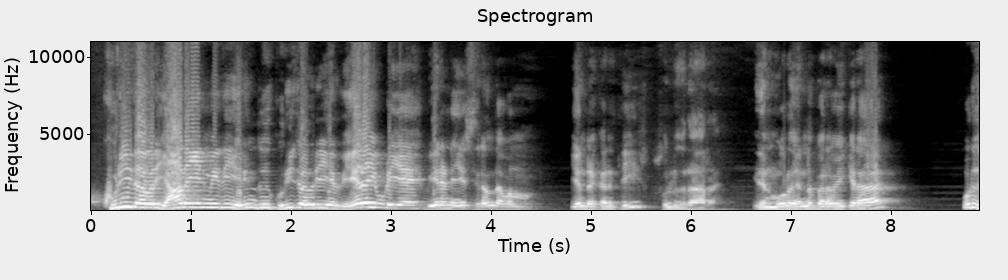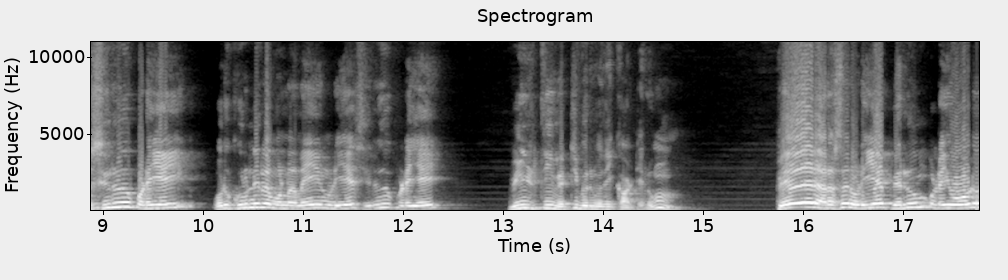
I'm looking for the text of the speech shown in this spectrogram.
குறி தவறி யானையின் மீது எரிந்து குறி தவறிய வேலையுடைய வீரனே சிறந்தவன். என்ற கருத்தை சொல்லுகிறார். இதன் மூலம் என்ன பெற வைக்கிறார்? ஒரு சிறு படையை ஒரு குறுநில மன்னனையினுடைய சிறு படையை வீழ்த்தி வெற்றி பெறுவதை காட்டிலும் பேரரசனுடைய பெரும் படையோடு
